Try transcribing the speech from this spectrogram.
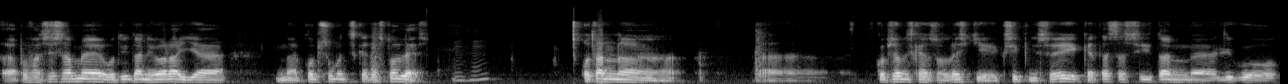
αποφασίσαμε ότι ήταν η ώρα για να κόψουμε τις καταστολες Όταν α, κόψαμε τις καταστολές και ξύπνησε η κατάσταση ήταν λίγο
